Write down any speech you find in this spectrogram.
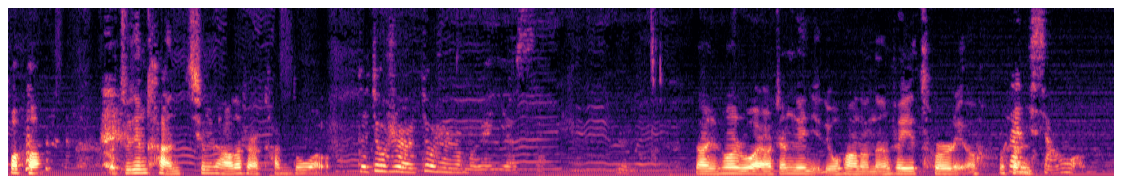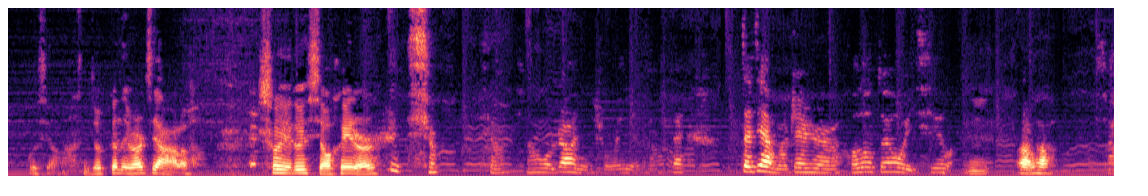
放。我之前看清朝的事儿看多了。对，就是就是这么个意思。嗯，那你说，如果要真给你流放到南非村儿里头，那你想我吗？不想，你就跟那边嫁了吧，生一堆小黑人儿。行行行，我知道你什么意思了。再再见吧，这是合作最后一期了。嗯，啊哈行，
